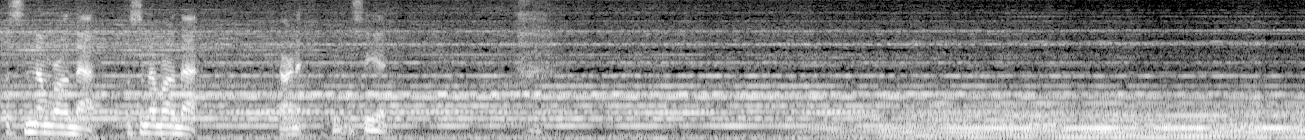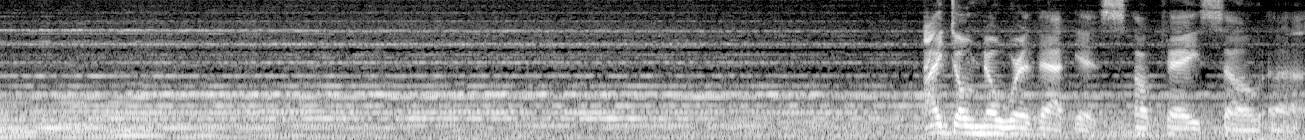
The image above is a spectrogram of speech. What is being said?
What's the number on that? What's the number on that? Darn it. Didn't see it. I don't know where that is. Okay, so uh,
